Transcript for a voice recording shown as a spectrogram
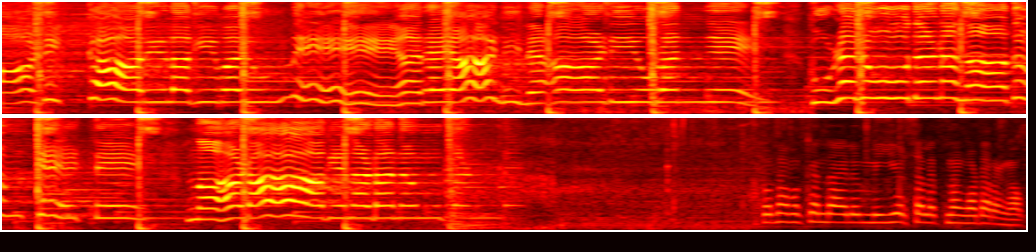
ആടിക്കാറിളകി വരുന്നേ അരയാലില ആടിയുറഞ്ഞേ കുഴലൂതണ നാദം കേട്ടേ നാടാകെ നടനം കണ്ടേ. അപ്പോൾ നമുക്ക് എന്തായാലും ഈ ഒരു സ്ഥലത്ത് നിന്ന് അങ്ങോട്ട് ഇറങ്ങാം.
